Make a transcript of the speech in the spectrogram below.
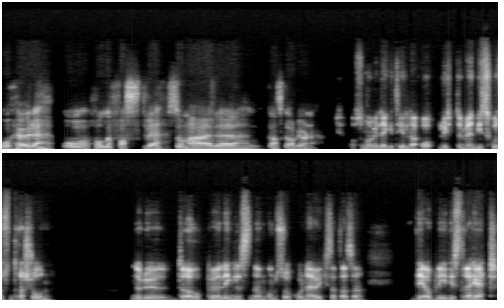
å høre og holde fast ved, som er uh, ganske avgjørende. Og så må vi legge til da, å lytte med en viss konsentrasjon. Når du drar opp lignelsen om, om såkornet òg, altså, det å bli distrahert,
